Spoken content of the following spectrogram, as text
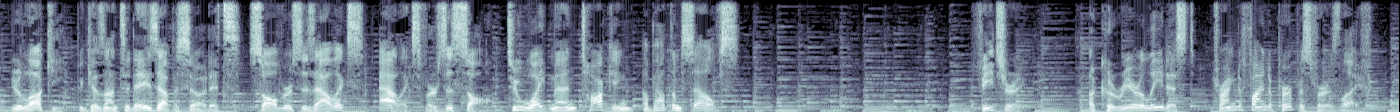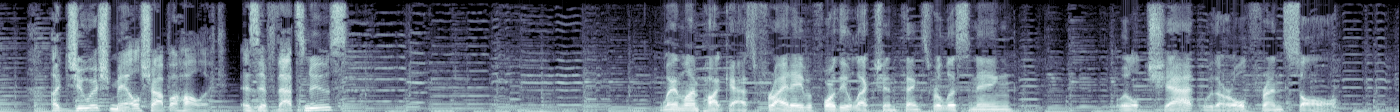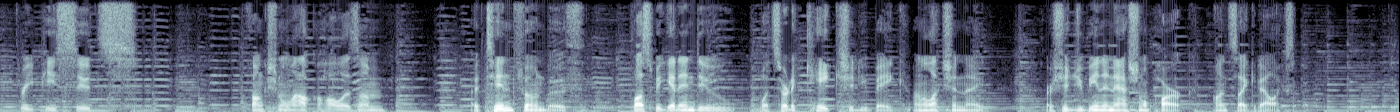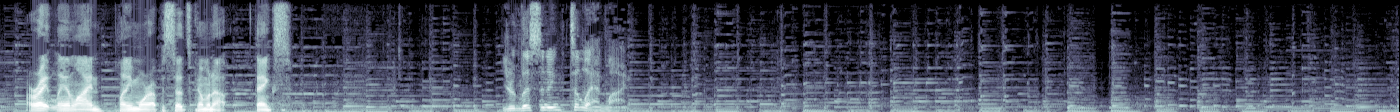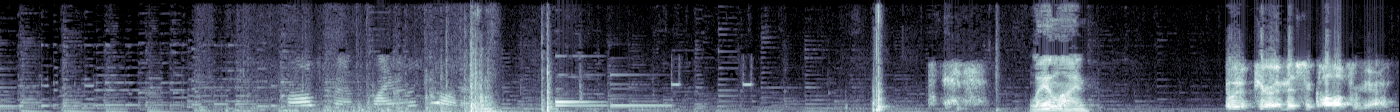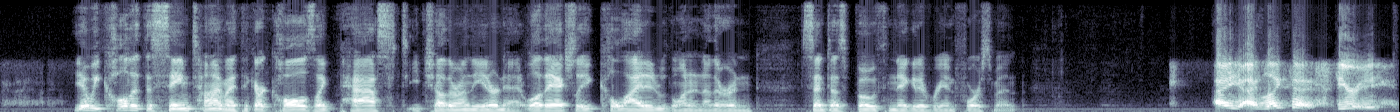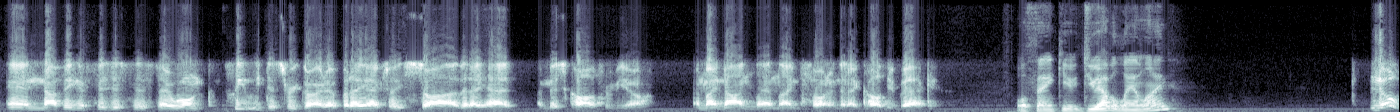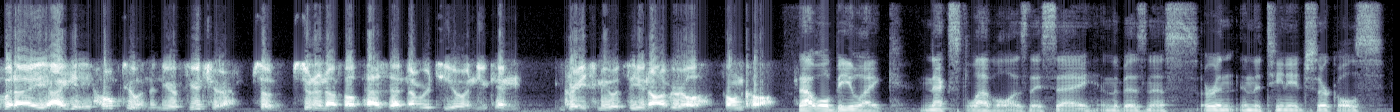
You're lucky because on today's episode, it's Saul versus Alex, Alex versus Saul. Two white men talking about themselves. Featuring a career elitist trying to find a purpose for his life, a Jewish male shopaholic, as if that's news. Landline Podcast, Friday before the election. Thanks for listening. A little chat with our old friend Saul. Three piece suits, functional alcoholism, a tin phone booth. Plus, we get into what sort of cake should you bake on election night? Or should you be in a national park on psychedelics? All right, Landline, plenty more episodes coming up. Thanks. You're listening to Landline. Landline. It would appear I missed a call from you. Yeah, we called at the same time. I think our calls like passed each other on the internet. Well, they actually collided with one another and sent us both negative reinforcement. I, I like that theory, and not being a physicist, I won't completely disregard it, but I actually saw that I had a missed call from you on my non landline phone, and then I called you back. Well, thank you. Do you have a landline? No, but I, I hope to in the near future. So soon enough, I'll pass that number to you, and you can grace me with the inaugural phone call. That will be like next level, as they say in the business or in, in the teenage circles.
